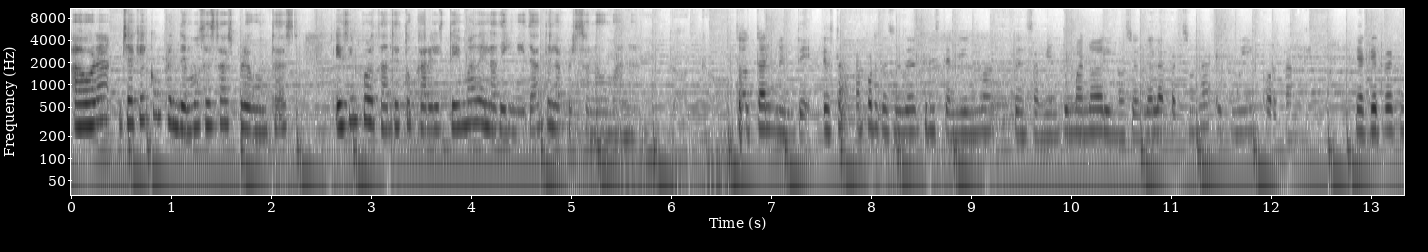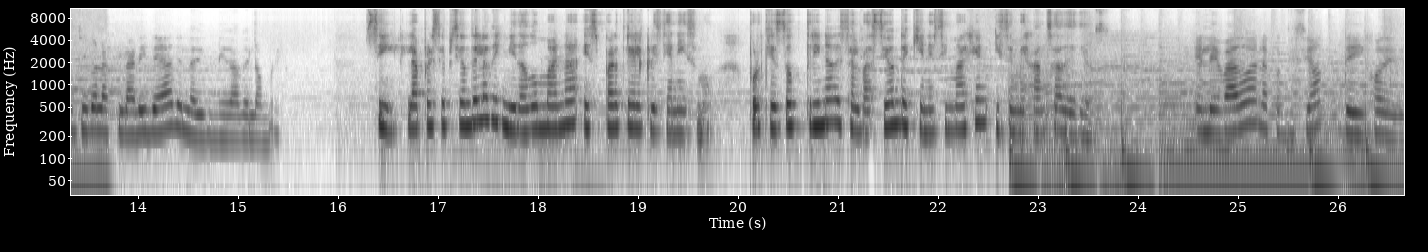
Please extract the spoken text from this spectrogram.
Ahora, ya que comprendemos estas preguntas, es importante tocar el tema de la dignidad de la persona humana. Totalmente. Esta aportación del cristianismo al pensamiento humano de la noción de la persona es muy importante, ya que trae consigo la clara idea de la dignidad del hombre. Sí, la percepción de la dignidad humana es parte del cristianismo, porque es doctrina de salvación de quien es imagen y semejanza de Dios. Elevado a la condición de hijo de Dios.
